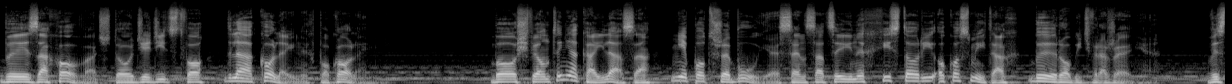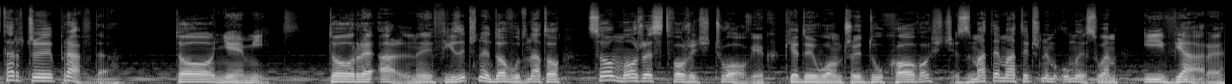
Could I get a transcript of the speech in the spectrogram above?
by zachować to dziedzictwo dla kolejnych pokoleń. Bo świątynia Kailasa nie potrzebuje sensacyjnych historii o kosmitach, by robić wrażenie. Wystarczy prawda. To nie mit. To realny, fizyczny dowód na to, co może stworzyć człowiek, kiedy łączy duchowość z matematycznym umysłem i wiarę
